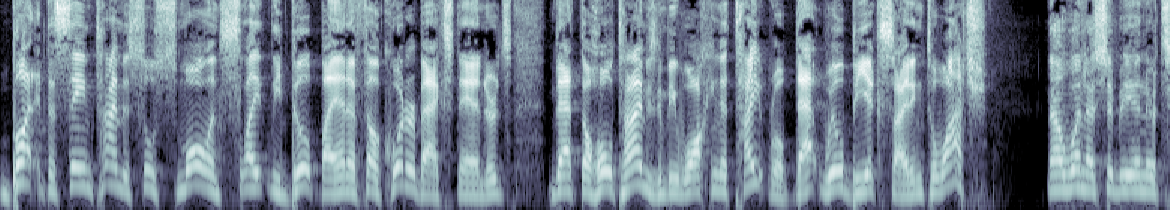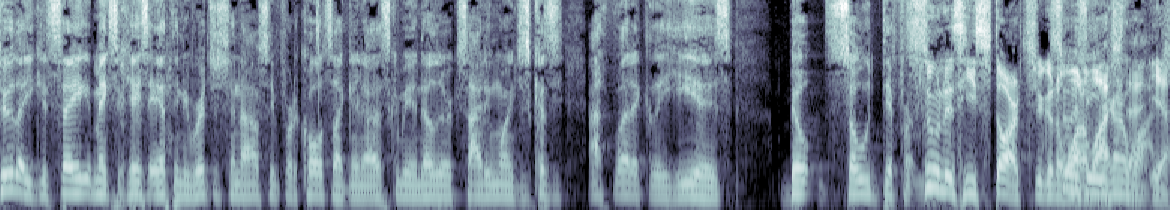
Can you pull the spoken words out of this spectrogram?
But at the same time, is so small and slightly built by NFL quarterback standards that the whole time he's going to be walking a tightrope. That will be exciting to watch. Now, one that should be in there too that you could say it makes the case Anthony Richardson, obviously for the Colts, like you know, that's gonna be another exciting one just because athletically he is built so differently. As soon as he starts, you're going to want to watch that. watch. Yeah,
